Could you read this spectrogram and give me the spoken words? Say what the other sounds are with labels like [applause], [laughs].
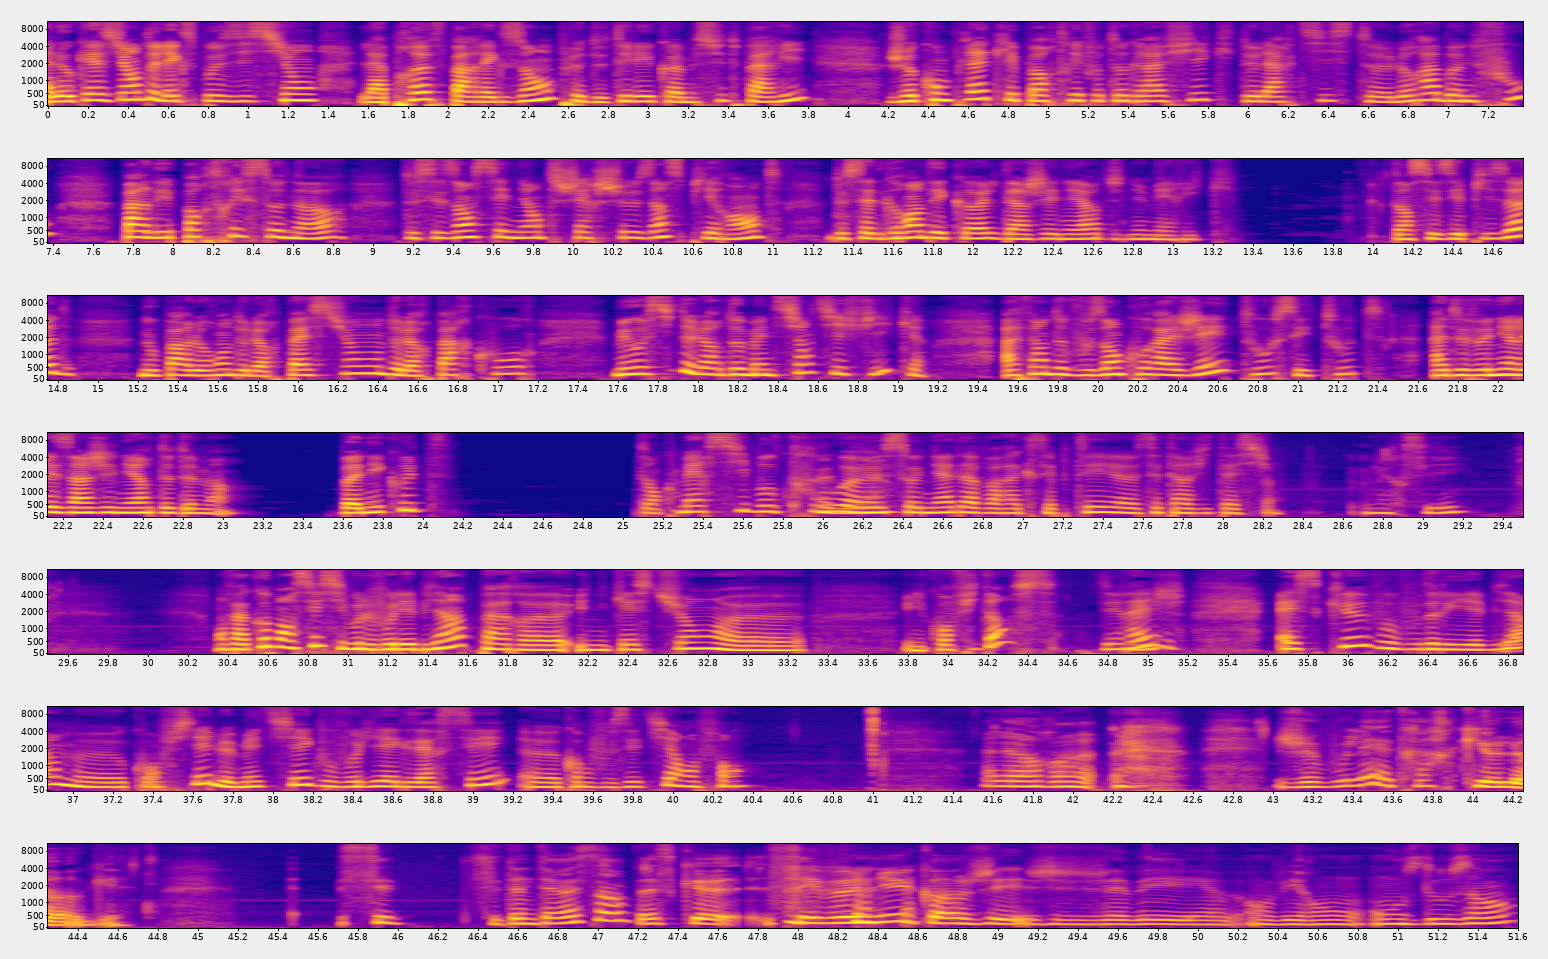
À l'occasion de l'exposition La preuve par l'exemple de Télécom Sud Paris, je complète les portraits photographiques de l'artiste Laura Bonnefou par des portraits sonores de ces enseignantes chercheuses inspirantes de cette grande école d'ingénieurs du numérique. Dans ces épisodes, nous parlerons de leur passion, de leur parcours, mais aussi de leur domaine scientifique, afin de vous encourager tous et toutes à devenir les ingénieurs de demain. Bonne écoute Donc merci beaucoup euh, Sonia d'avoir accepté euh, cette invitation. Merci. On va commencer, si vous le voulez bien, par euh, une question, une confidence, dirais-je. Est-ce que vous voudriez bien me confier le métier que vous vouliez exercer quand vous étiez enfant? Alors, euh, [laughs] je voulais être archéologue. C'est intéressant parce que c'est venu [laughs] quand j'avais environ 11-12 ans.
